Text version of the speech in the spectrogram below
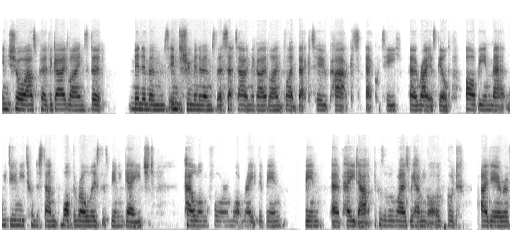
ensure, as per the guidelines, that minimums, industry minimums that are set out in the guidelines, like BECTU, PACT, Equity, uh, Writers Guild, are being met. We do need to understand what the role is that's being engaged, how long for, and what rate they're being being uh, paid at, because otherwise we haven't got a good idea of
